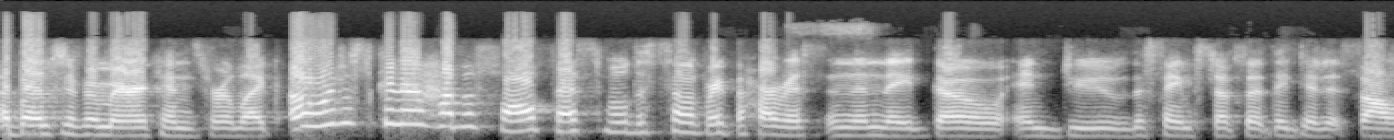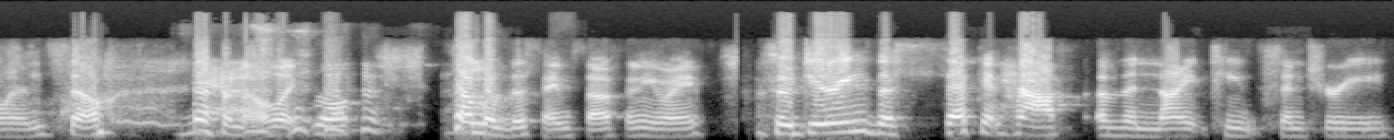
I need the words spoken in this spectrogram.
a bunch of americans were like oh we're just going to have a fall festival to celebrate the harvest and then they'd go and do the same stuff that they did at Samhain. so i don't know like well, some of the same stuff anyway. So during the second half of the 19th century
